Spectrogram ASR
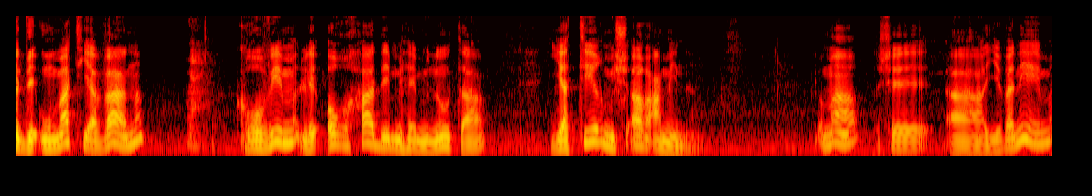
דאומת יוון קרובים לאורחא דמהמנותא יתיר משאר עמין. כלומר, שהיוונים,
